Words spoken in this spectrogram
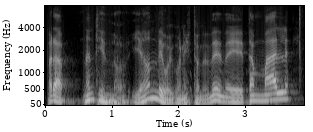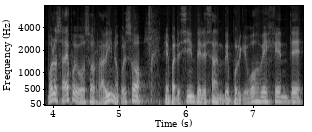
pará, no entiendo. ¿Y a dónde voy con esto? ¿Entendés? Eh, tan mal. Vos lo sabés porque vos sos rabino. Por eso me parecía interesante, porque vos ves gente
